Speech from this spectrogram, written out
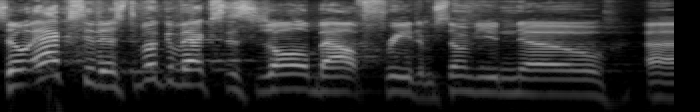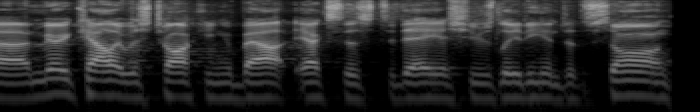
So, Exodus, the book of Exodus is all about freedom. Some of you know uh, Mary Callie was talking about Exodus today as she was leading into the song.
